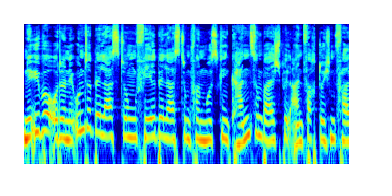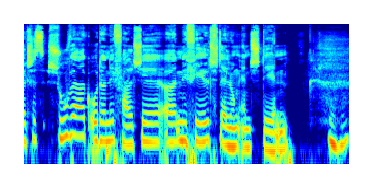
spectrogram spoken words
Eine Über- oder eine Unterbelastung, Fehlbelastung von Muskeln kann zum Beispiel einfach durch ein falsches Schuhwerk oder eine falsche, äh, eine Fehlstellung entstehen. Mhm.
